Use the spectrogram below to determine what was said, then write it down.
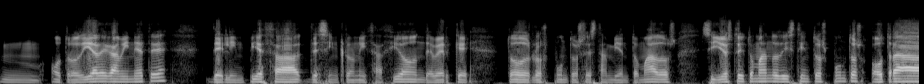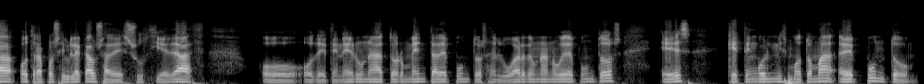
mm, otro día de gabinete de limpieza, de sincronización, de ver que todos los puntos están bien tomados. Si yo estoy tomando distintos puntos, otra, otra posible causa de suciedad o, de tener una tormenta de puntos en lugar de una nube de puntos es que tengo el mismo eh, punto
